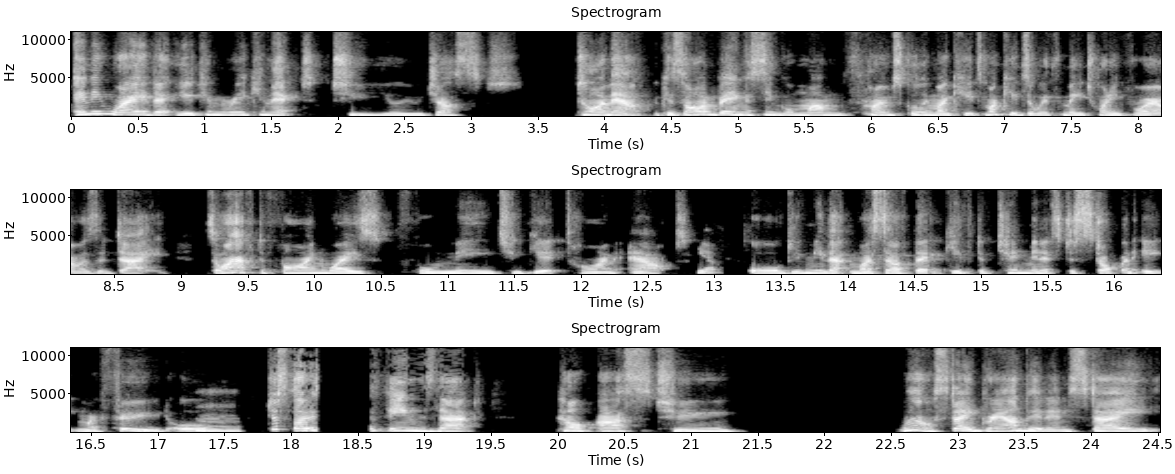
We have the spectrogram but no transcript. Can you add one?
Any way that you can reconnect to you just time out because I'm being a single mum homeschooling my kids. My kids are with me 24 hours a day. So I have to find ways for me to get time out yep. or give me that myself that gift of 10 minutes to stop and eat my food or Mm. just those things that help us to well stay grounded and stay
